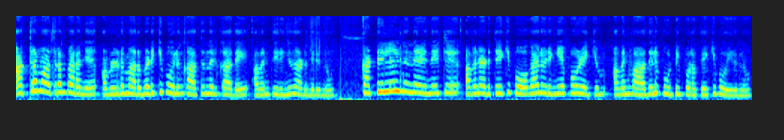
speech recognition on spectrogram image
അത്രമാത്രം പറഞ്ഞ് അവളുടെ മറുപടിക്ക് പോലും കാത്തു നിൽക്കാതെ അവൻ തിരിഞ്ഞു നടന്നിരുന്നു. കട്ടിലിൽ നിന്ന് എഴുന്നേറ്റ് അവൻ അടുത്തേക്ക് പോകാൻ ഒരുങ്ങിയപ്പോഴേക്കും അവൻ വാതിൽ പൂട്ടി പുറത്തേക്ക് പോയിരുന്നു.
